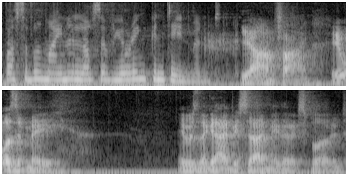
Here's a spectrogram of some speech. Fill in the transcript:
Possible minor loss of urine containment. Yeah, I'm fine. It wasn't me. It was the guy beside me that exploded.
